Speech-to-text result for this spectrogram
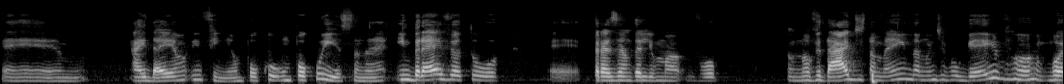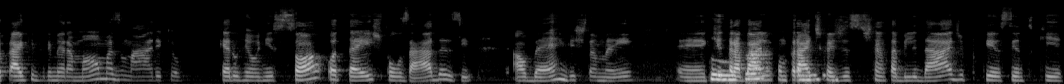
é, a ideia, enfim, é um pouco, um pouco isso, né? Em breve eu estou é, trazendo ali uma vou, novidade também, ainda não divulguei, vou botar aqui em primeira mão, mas uma área que eu quero reunir só hotéis, pousadas e albergues também, é, que uhum. trabalham com práticas de sustentabilidade, porque eu sinto que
